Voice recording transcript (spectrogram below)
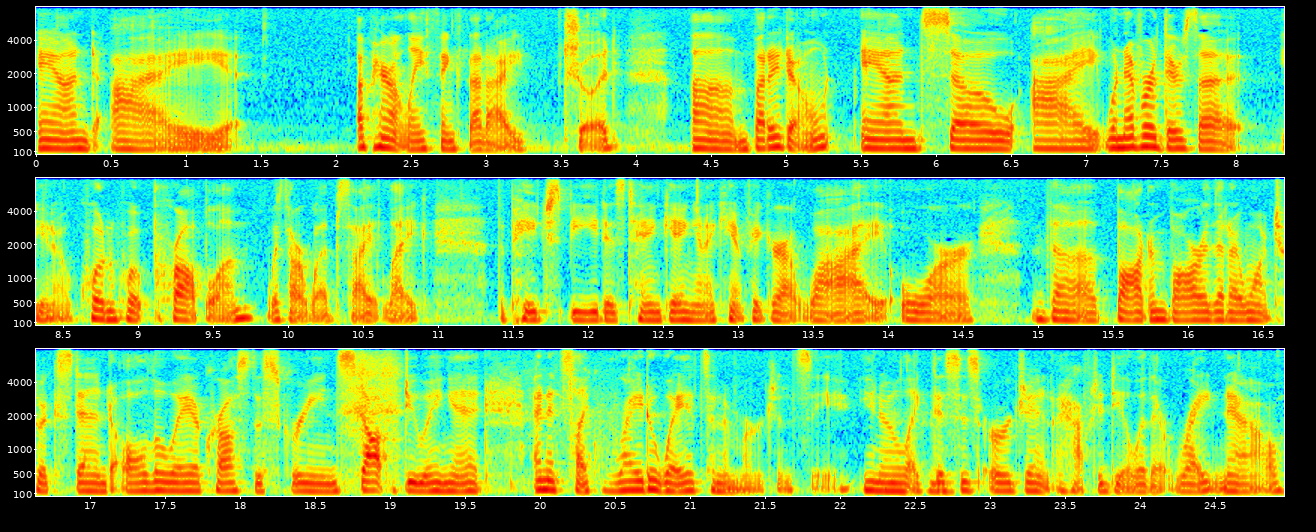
And I apparently think that I should um, but I don't. And so I, whenever there's a you know quote unquote problem with our website, like the page speed is tanking and I can't figure out why, or the bottom bar that I want to extend all the way across the screen, stop doing it. And it's like right away, it's an emergency. You know, mm-hmm. like this is urgent. I have to deal with it right now.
